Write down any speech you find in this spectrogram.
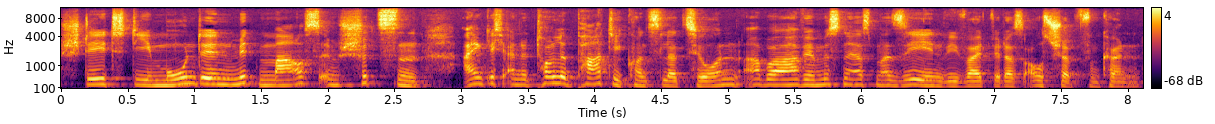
steht die Mondin mit Mars im Schützen. Eigentlich eine tolle Partykonstellation, aber wir müssen erst mal sehen, wie weit wir das ausschöpfen können.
